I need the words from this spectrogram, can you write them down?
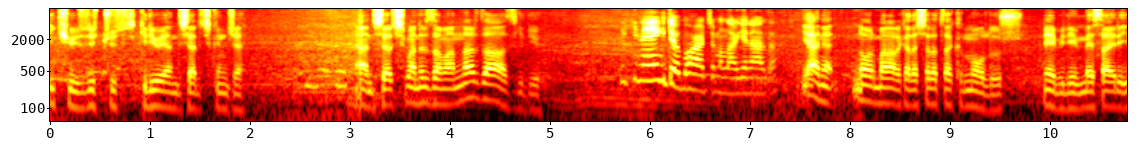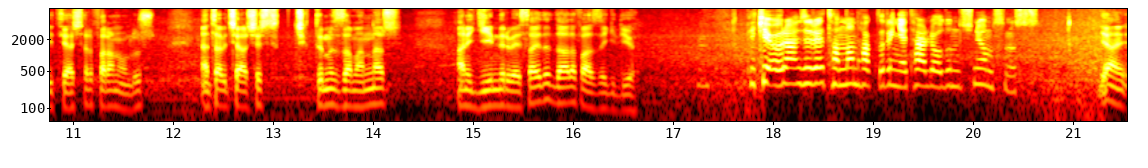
200-300 gidiyor yani dışarı çıkınca. Yani dışarı çıkmadığımız zamanlar daha az gidiyor. Peki neye gidiyor bu harcamalar genelde? Yani normal arkadaşlarla takılma olur. Ne bileyim vesaire ihtiyaçları falan olur. Yani tabii çarşıya çık- çıktığımız zamanlar hani giyimleri vesaire de daha da fazla gidiyor. Peki öğrencilere tanınan hakların yeterli olduğunu düşünüyor musunuz? Yani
